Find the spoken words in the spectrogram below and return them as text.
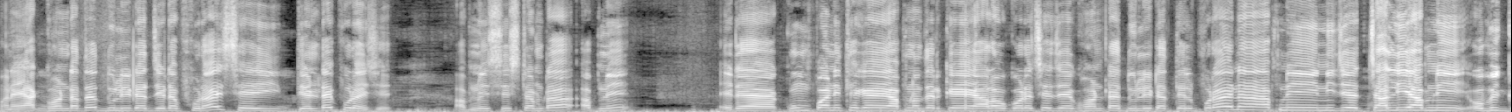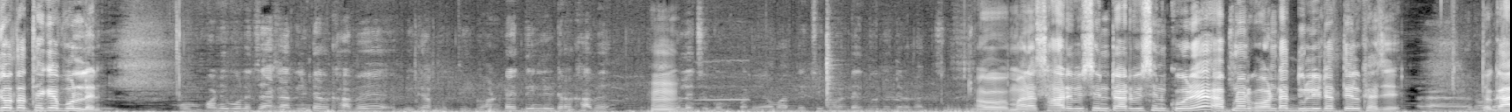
মানে এক ঘন্টাতে দু লিটার যেটা ফুরায় সেই তেলটাই ফুরাইছে। আপনি সিস্টেমটা আপনি এটা কোম্পানি থেকে আপনাদেরকে অ্যালাউ করেছে যে ঘন্টায় দু লিটার তেল ফুরায় না আপনি নিজে চালিয়ে আপনি অভিজ্ঞতা থেকে বললেন? কোম্পানি বলেছে এক লিটার খাবে বিঘা প্রতি ঘন্টায় তিন লিটার খাবে হুম। বলেছে কোম্পানি আমার দেখছি ঘন্টায় দু লিটার খাচ্ছে। ও মানে সার্ভিসিং টার্ভিসিং করে আপনার ঘন্টায় দু লিটার তেল খাচ্ছে? হ্যাঁ তো গা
